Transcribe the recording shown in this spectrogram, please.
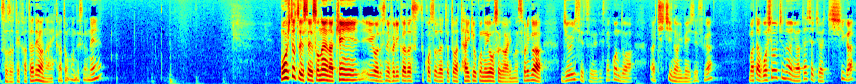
育て方ではないかと思うんですよね。もう一つですね、そのような権威をですね、振りかざす子育てとは対極の要素があります。それが11節ですね。今度は父のイメージですが、またご承知のように私たちは父が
